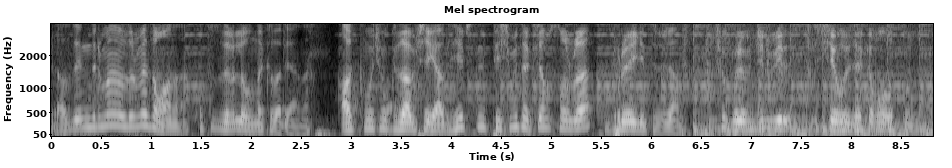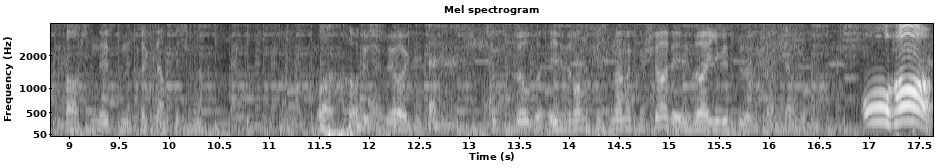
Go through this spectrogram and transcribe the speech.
Biraz da indirmen öldürme zamanı. 30 level olana kadar yani. Aklıma çok güzel bir şey geldi. Hepsini peşime takacağım sonra buraya getireceğim. Çok ölümcül bir şey olacak ama olsun. Tamam şimdi hepsini takacağım peşime. Şuraya bak. Çok güzel oldu. Ejderhanın peşinden de koşuyorlar ya. Ejderha gibi hissediyorum şu an kendimi. Oha!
